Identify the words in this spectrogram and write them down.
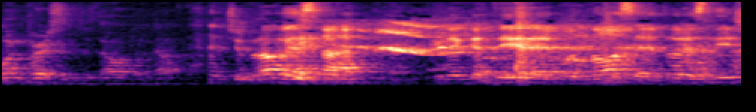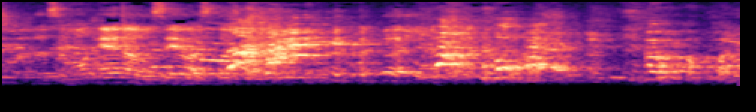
One person does all the talking. Čeprav je za nekatere odnose je to resnično, da samo ena oseba skozi govori.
